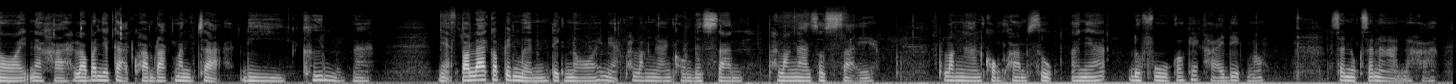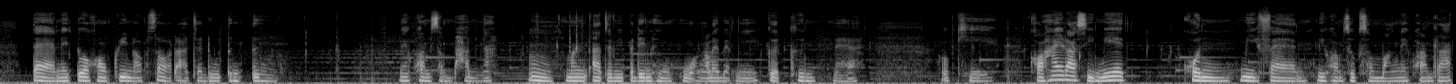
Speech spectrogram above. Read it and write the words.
น้อยนะคะแล้วบรรยากาศความรักมันจะดีขึ้นนะเนี่ยตอนแรกก็เป็นเหมือนเด็กน้อยเนี่ยพลังงานของเดอะซันพลังงานสดใส พลังงานของความสุข อันเนี้ยเดอะฟูก็คล้ายๆเด็กเนาะสนุกสนานนะคะ แต่ในตัวของ Queen of Swords อาจจะดูตึงๆ ในความสัมพันธ์นะอืมมันอาจจะมีประเด็นหึงหวงอะไรแบบนี้เกิดขึ้นนะโอเค ขอให้ราศีเมษ คนมีแฟนมีความสุขสมหวังในความรัก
